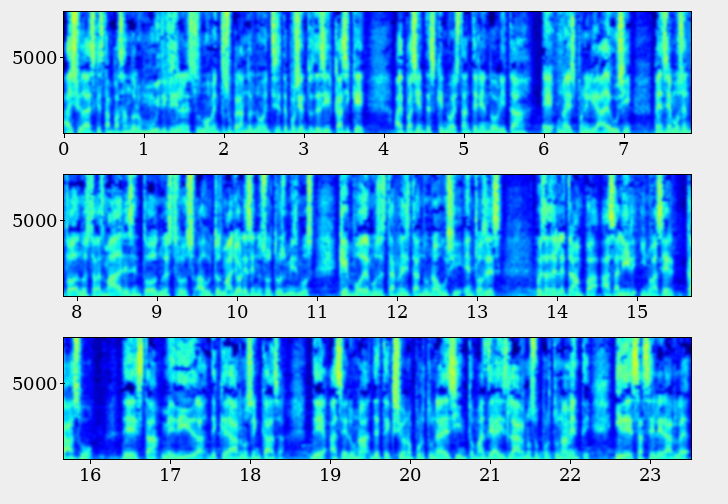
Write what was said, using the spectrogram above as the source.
Hay ciudades que están pasándolo muy difícil en estos momentos, superando el 97%, es decir, casi que hay pacientes que no están teniendo ahorita eh, una disponibilidad de UCI. Pensemos en todas nuestras madres, en todos nuestros adultos mayores, en nosotros mismos, que podemos estar necesitando una UCI. Entonces, pues hacerle trampa a salir y no hacer caso de esta medida de quedarnos en casa, de hacer una detección oportuna de síntomas, de aislarnos oportunamente y desacelerar la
